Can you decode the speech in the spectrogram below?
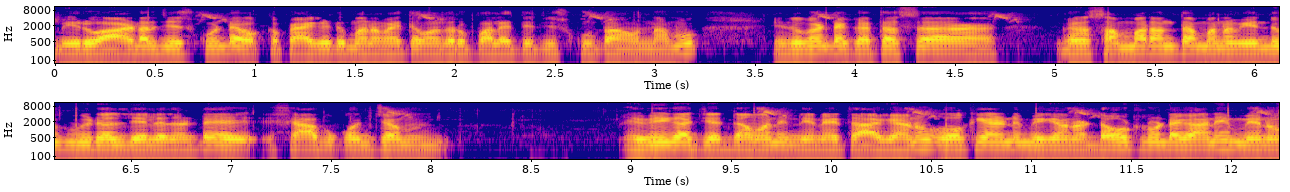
మీరు ఆర్డర్ చేసుకుంటే ఒక ప్యాకెట్ మనం అయితే వంద రూపాయలు అయితే తీసుకుంటా ఉన్నాము. ఎందుకంటే గత స- గత సమ్మర్ అంతా మనం ఎందుకు వీడియోలు చేయలేదంటే షాప్ కొంచెం హెవీగా చేద్దామని నేనైతే ఆగాను. ఓకే అండి మీకు ఏమైనా డౌట్లు ఉంటే కానీ నేను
